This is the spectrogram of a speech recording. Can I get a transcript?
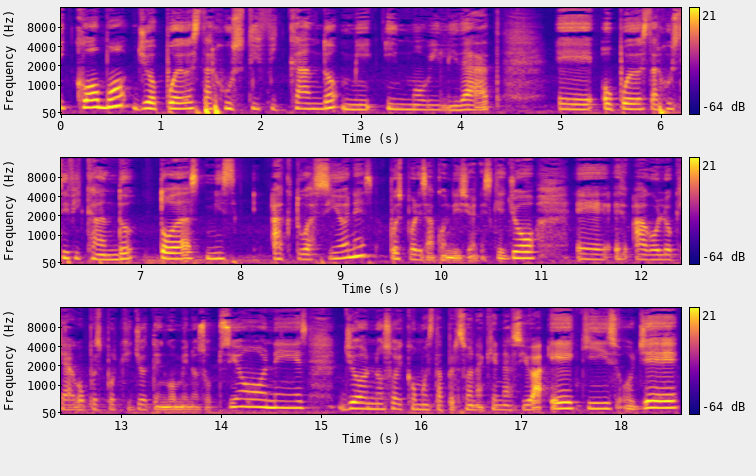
Y cómo yo puedo estar justificando mi inmovilidad eh, o puedo estar justificando todas mis actuaciones, pues por esa condición. Es que yo eh, hago lo que hago, pues porque yo tengo menos opciones, yo no soy como esta persona que nació a X o Y,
